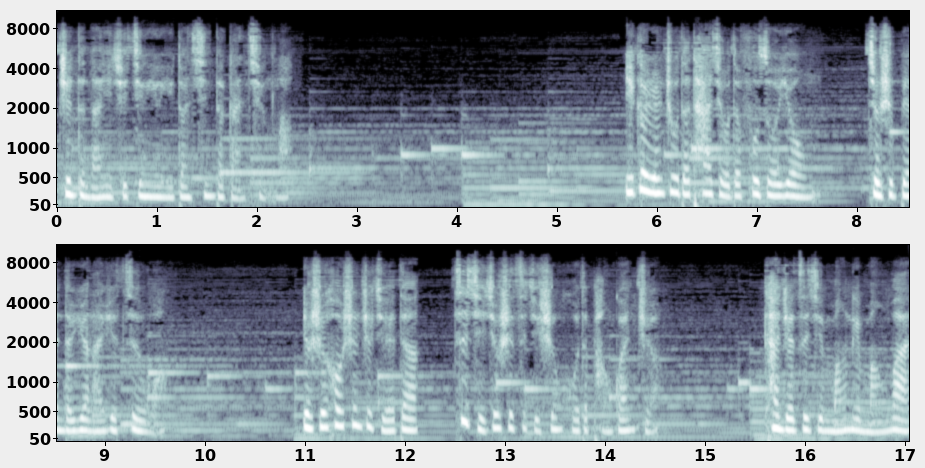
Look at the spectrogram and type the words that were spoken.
真的难以去经营一段新的感情了。一个人住得太久的副作用，就是变得越来越自我。有时候甚至觉得自己就是自己生活的旁观者，看着自己忙里忙外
